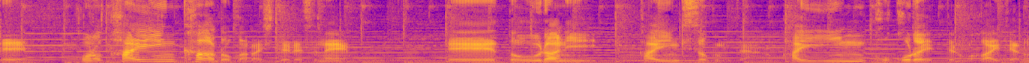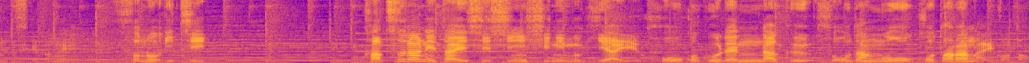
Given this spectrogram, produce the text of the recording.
ええこの会員カードからしてですねえー、と裏に会員規則みたいなの会員心得ってのが書いてあるんですけどね。その1桂に対し真摯に向き合い報告連絡相談を怠らないこと。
